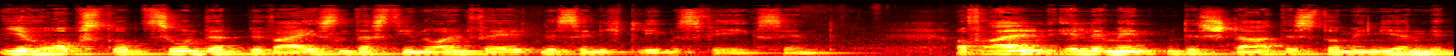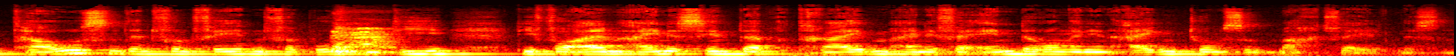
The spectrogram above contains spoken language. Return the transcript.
Ihre Obstruktion wird beweisen, dass die neuen Verhältnisse nicht lebensfähig sind. Auf allen Elementen des Staates dominieren mit Tausenden von Fäden verbunden die, die vor allem eines hintertreiben, eine Veränderung in den Eigentums- und Machtverhältnissen.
